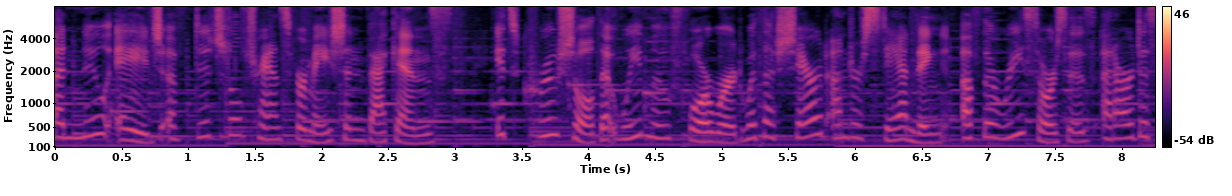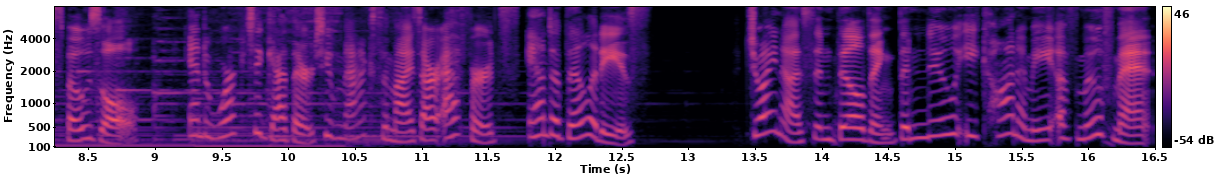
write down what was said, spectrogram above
A new age of digital transformation beckons. It's crucial that we move forward with a shared understanding of the resources at our disposal and work together to maximize our efforts and abilities. Join us in building the new economy of movement.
